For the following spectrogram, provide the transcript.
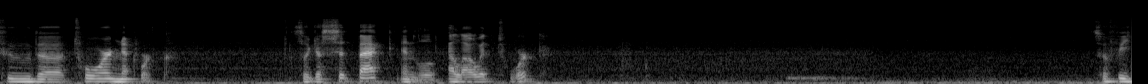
to the Tor network so just sit back and allow it to work. So if we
